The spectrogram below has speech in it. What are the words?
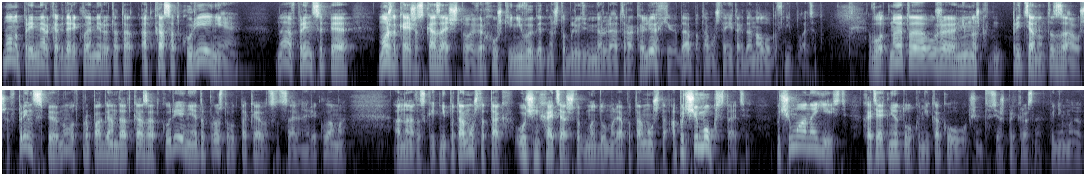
Ну, например, когда рекламируют отказ от курения, да, в принципе, можно, конечно, сказать, что верхушке невыгодно, чтобы люди мерли от рака легких, да, потому что они тогда налогов не платят. Вот, но это уже немножко притянуто за уши. В принципе, ну вот пропаганда отказа от курения – это просто вот такая вот социальная реклама. Она, так сказать, не потому, что так очень хотят, чтобы мы думали, а потому что… А почему, кстати? Почему она есть? Хотя от нее толку никакого, в общем-то, все же прекрасно это понимают.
